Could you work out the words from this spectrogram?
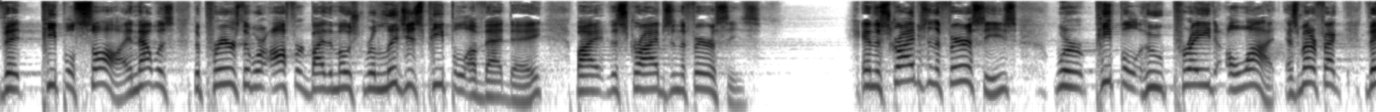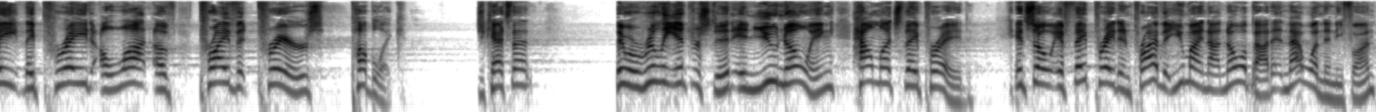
that people saw, and that was the prayers that were offered by the most religious people of that day, by the scribes and the Pharisees. And the scribes and the Pharisees were people who prayed a lot. As a matter of fact, they, they prayed a lot of private prayers public. Did you catch that? They were really interested in you knowing how much they prayed. And so if they prayed in private, you might not know about it, and that wasn't any fun.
